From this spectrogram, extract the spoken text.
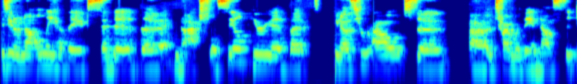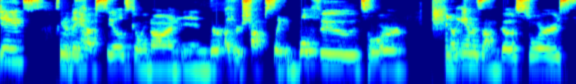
Because, you know, not only have they extended the, you know, actual sale period, but, you know, throughout the uh, time where they announced the dates, you know, they have sales going on in their other shops, like in Whole Foods or, you know, Amazon Go stores.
